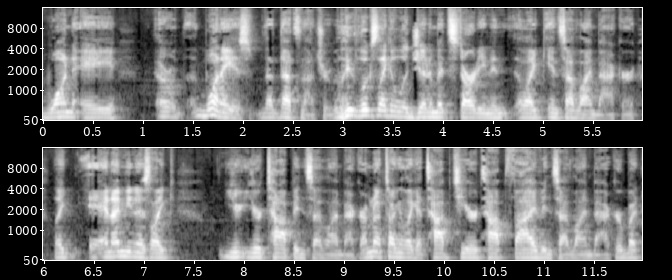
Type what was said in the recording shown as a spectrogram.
1A or 1A is that, that's not true. He looks like a legitimate starting in like inside linebacker. Like and I mean as like your, your top inside linebacker. I'm not talking like a top tier, top five inside linebacker, but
